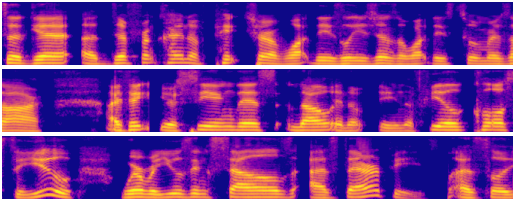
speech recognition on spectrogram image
to get a different kind of picture of what these lesions or what these tumors are. I think you're seeing this now in a, in a field close to you where we're using cells as therapies. And so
